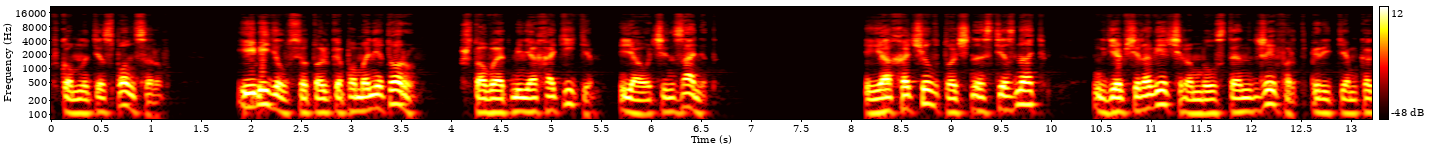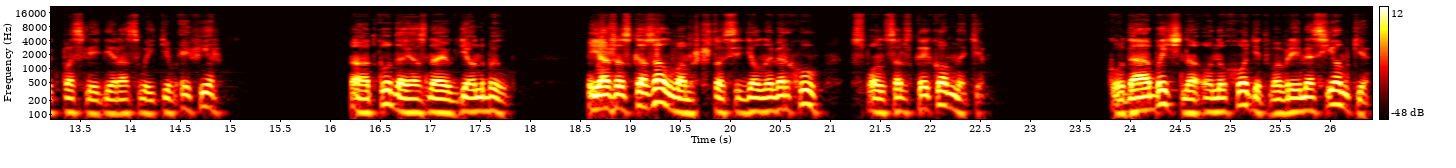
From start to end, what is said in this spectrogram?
в комнате спонсоров, и видел все только по монитору. Что вы от меня хотите? Я очень занят. Я хочу в точности знать, где вчера вечером был Стэн Джиффорд перед тем, как последний раз выйти в эфир. А откуда я знаю, где он был? Я же сказал вам, что сидел наверху, в спонсорской комнате. Куда обычно он уходит во время съемки,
